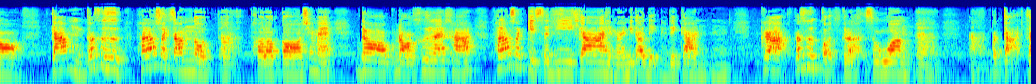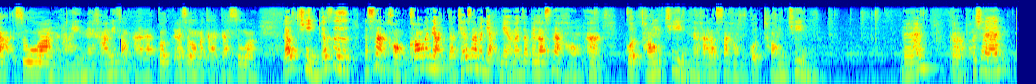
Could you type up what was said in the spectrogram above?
กรรมก็คือพระราชกำหนดอะพรกใช่ไหมดอกดอกคืออะไรคะพระราชกฤษฎีกาเห็นไหมมีดอกเด็กอยู่ด้วยกันกระก็คือกฎกระทรวงอ่าอ่า ประกาศกระทรวงเห็นไหมคะมีสองอันแล้วกฎกระทรวงประกาศกระทรวง แล้วถิ่นก็คือลักษณะของข้อบัญญัติกับเทศบัญญัติเนี่ยมันจะเป็นลักษณะของอกฎท้องถิ่นนะคะลักษณะของกฎท้องถิ่นนะเพราะฉะนั้น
